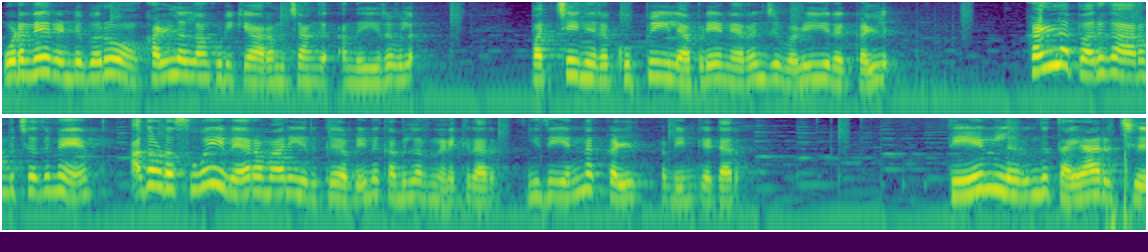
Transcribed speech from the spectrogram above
உடனே ரெண்டு பேரும் கல்லெல்லாம் குடிக்க ஆரம்பித்தாங்க அந்த இரவில். பச்சை நிற குப்பியில் அப்படியே நிறைஞ்சு வழியிற கல். கல்லை பருக ஆரம்பித்ததுமே அதோட சுவை வேற மாதிரி இருக்குது அப்படின்னு கபிலர் நினைக்கிறாரு. இது என்ன கல் அப்படின்னு கேட்டார். தேனிலிருந்து தயாரித்து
